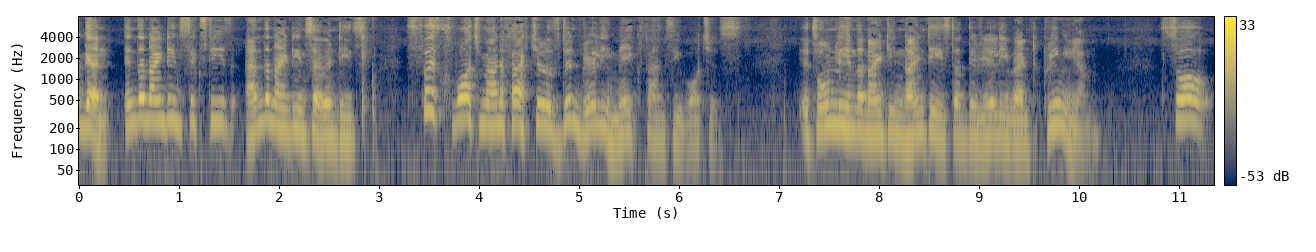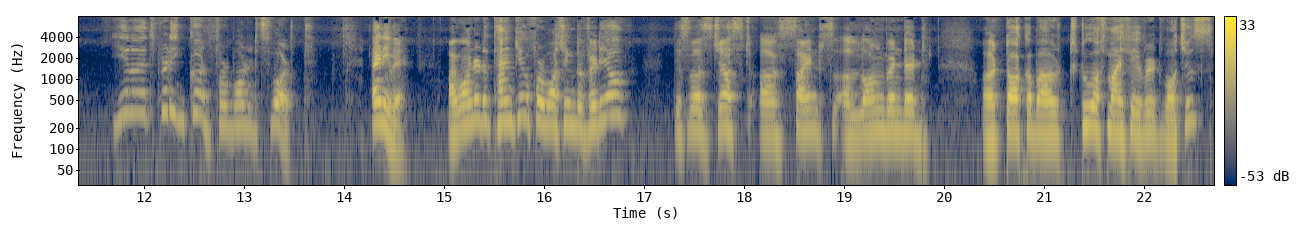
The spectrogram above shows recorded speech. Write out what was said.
Again, in the 1960s and the 1970s, Swiss watch manufacturers didn't really make fancy watches. It's only in the 1990s that they really went premium. So, you know, it's pretty good for what it's worth. Anyway, I wanted to thank you for watching the video. This was just a, a long-winded uh, talk about two of my favorite watches.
